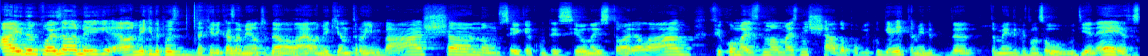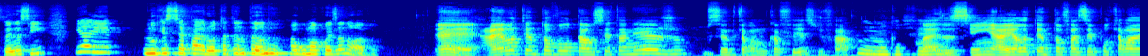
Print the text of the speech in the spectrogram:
aí depois ela meio que, ela meio que depois daquele casamento dela lá, ela meio que entrou em baixa, não sei o que aconteceu na história lá, ficou mais, mais nichado ao público gay, também, de- de- também depois lançou o DNA, essas coisas assim. E aí, no que se separou, tá tentando alguma coisa nova. É, aí ela tentou voltar ao sertanejo, sendo que ela nunca fez, de fato. Nunca fez. Mas assim, aí ela tentou fazer porque ela,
